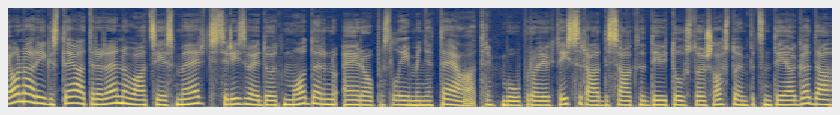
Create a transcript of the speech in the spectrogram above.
Jaunā Rīgas teātra renovācijas mērķis ir izveidot modernu Eiropas līmeņa teātri. Būvprojekta izrāde sākta 2018. gadā,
